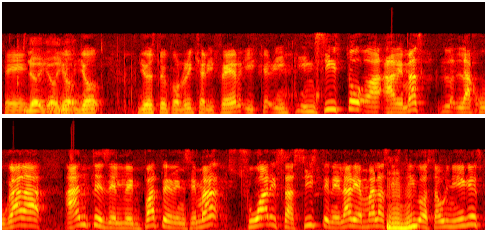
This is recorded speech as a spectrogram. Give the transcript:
Sí, yo, yo, yo. Yo estoy con Richard y Fer. Y, insisto, a- además, la, la jugada antes del empate de Benzema, Suárez asiste en el área mal asistido a Saúl Ñíguez.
